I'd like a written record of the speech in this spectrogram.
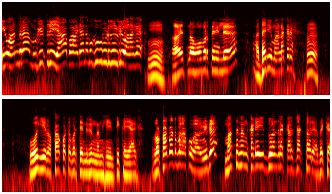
ನೀವು ಅಂದ್ರ ಮುಗೀತ್ರಿ. ಯಾ ಬಾಡ್ಯ ನಮಗೂ ಬಿಡುದಿಲ್ರಿ ಒಳಗೆ. ಹ್ಞೂ ಆಯ್ತು ನಾ ಹೋಗಿ ಬರ್ತೇನೆ ಇಲ್ಲೇ ಅದರಿ ಮಾಲಕರ. ಹ್ಞೂ ಹೋಗಿ ರೊಕ್ಕ ಕೊಟ್ಟು ಬರ್ತೇನ್ರಿ ನನ್ನ ಹೆಂಡತಿ ಕೈಯಾಗ. ರೊಕ್ಕ ಕೊಟ್ಟು ಬರಕ್ಕೆ ಹೋಗ ಅವನಿಗೆ ಮತ್ತ ನನ್ನ ಕಡೆ ಇದ್ದು ಅಂದ್ರೆ ಖರ್ಚಾಗ್ತಾವ್ರಿ ಅದಕ್ಕೆ.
